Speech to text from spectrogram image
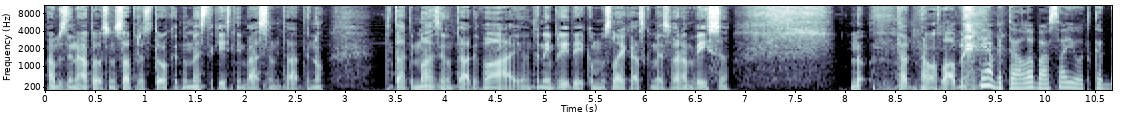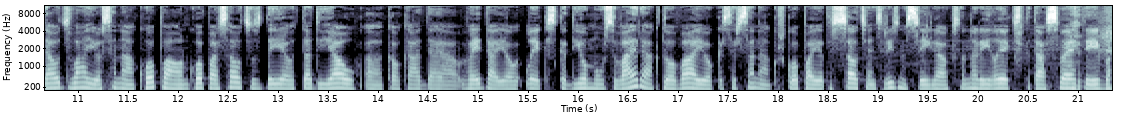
apzinātos un saprastu to, ka nu, mēs tā īstenībā esam tādi, nu, tādi mazi un tādi vāji. Un tad brīdī, kad mums liekas, ka mēs varam visu, nu, tad nav labi. Jā, bet tā labā sajūta, ka daudz vājo sanāk kopā un kopā sauc uz Dievu, tad jau uh, kaut kādā veidā jau liekas, ka jo mūsu vairāk to vājo, kas ir sanākuši kopā, jo tas sauciens ir izmisīgāks un arī liekas, ka tā svētība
